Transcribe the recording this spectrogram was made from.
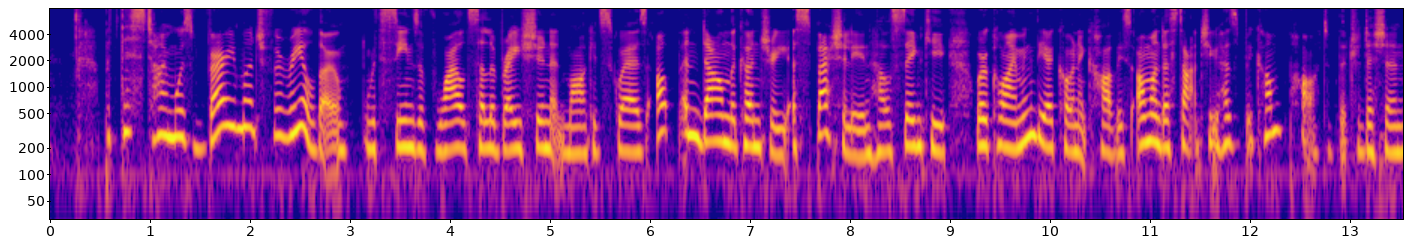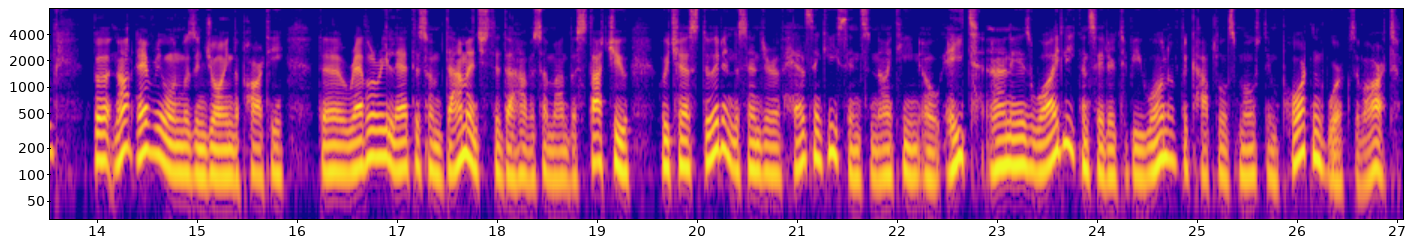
But this time was very much for real, though, with scenes of wild celebration at market squares up and down the country, especially in Helsinki, where climbing the iconic Havis Amanda statue has become part of the tradition. But not everyone was enjoying the party. The revelry led to some damage to the Havis Amanda statue, which has stood in the centre of Helsinki since 1908 and is widely considered to be one of the capital's most important works of art.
